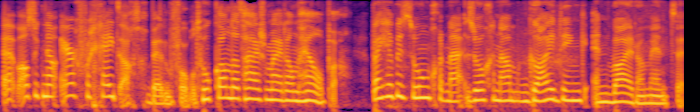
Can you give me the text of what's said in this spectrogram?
okay. als ik nou erg vergeetachtig ben bijvoorbeeld, hoe kan dat huis mij dan helpen? Wij hebben zogenaamd guiding environmenten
